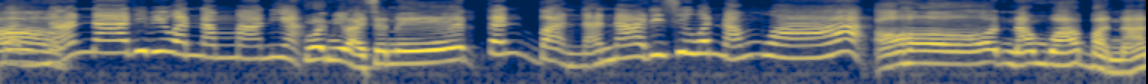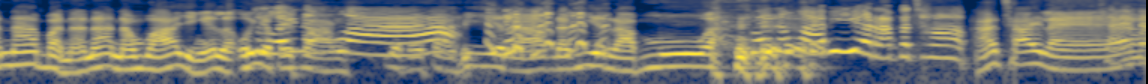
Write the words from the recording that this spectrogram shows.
อ่าบานาน่าที่ พี่วันนำมาเนี่ยกล้วยมีหลายชนิด เป็นบานาน่าที่ชื่อว่าน้ำว้าอ๋อน้ำว้าบานาน่าบานาน่าน้ำว้าอย่างเงี้ยเหรอโอ้ยอย่าไปฟังกล้วยน้ำว้าอย่าไปฟังพี่รับนะพี่รับมั่วกล้วยน้ำว้าพี่รับก็ชอบอะใช่แล้วใช่ไหม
